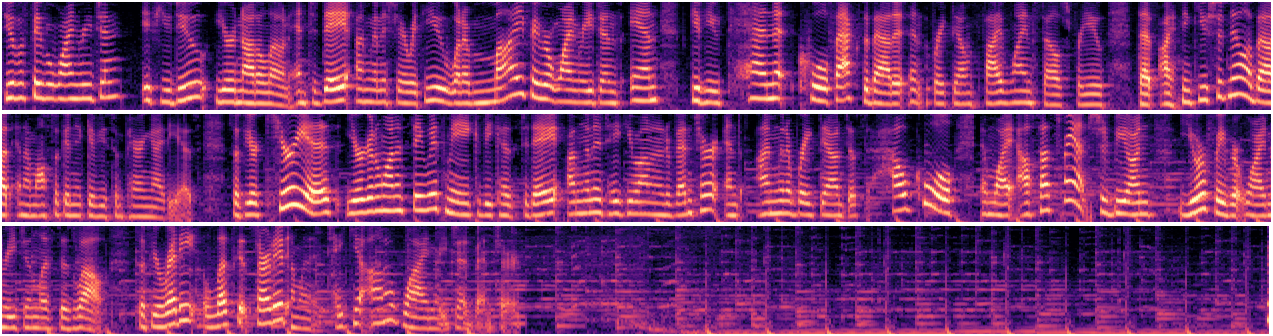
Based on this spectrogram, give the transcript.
Do you have a favorite wine region? If you do, you're not alone. And today I'm going to share with you one of my favorite wine regions and give you 10 cool facts about it and break down five wine styles for you that I think you should know about. And I'm also going to give you some pairing ideas. So if you're curious, you're going to want to stay with me because today I'm going to take you on an adventure and I'm going to break down just how cool and why Alsace, France should be on your favorite wine region list as well. So if you're ready, let's get started. I'm going to take you on a wine region adventure.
